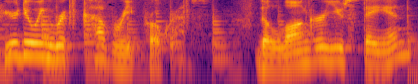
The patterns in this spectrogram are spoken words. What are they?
If you're doing recovery programs, the longer you stay in,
